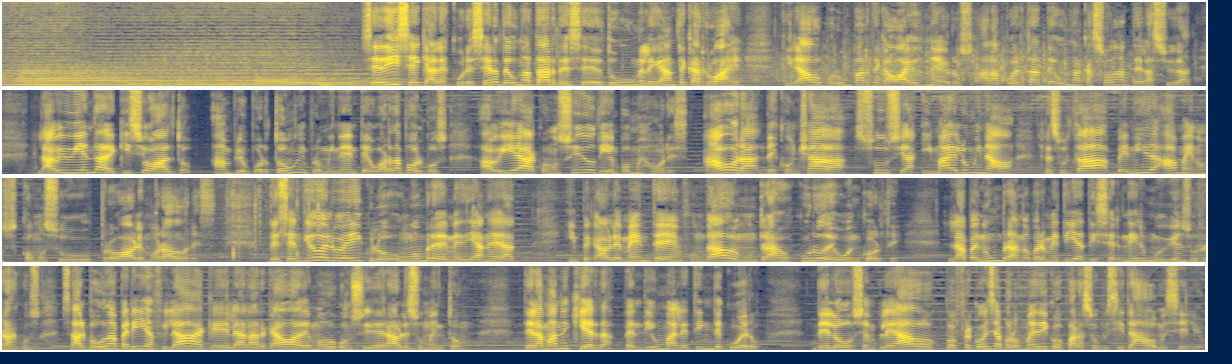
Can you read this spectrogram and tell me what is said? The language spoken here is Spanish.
Se dice que al escurecer de una tarde se detuvo un elegante carruaje tirado por un par de caballos negros a la puerta de una casona de la ciudad. La vivienda de quicio alto, amplio portón y prominente guardapolvos había conocido tiempos mejores. Ahora, desconchada, sucia y mal iluminada, resultaba venida a menos como sus probables moradores. Descendió del vehículo un hombre de mediana edad, impecablemente enfundado en un traje oscuro de buen corte. La penumbra no permitía discernir muy bien sus rasgos, salvo una perilla afilada que le alargaba de modo considerable su mentón. De la mano izquierda pendía un maletín de cuero, de los empleados por frecuencia por los médicos para sus visitas a domicilio.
